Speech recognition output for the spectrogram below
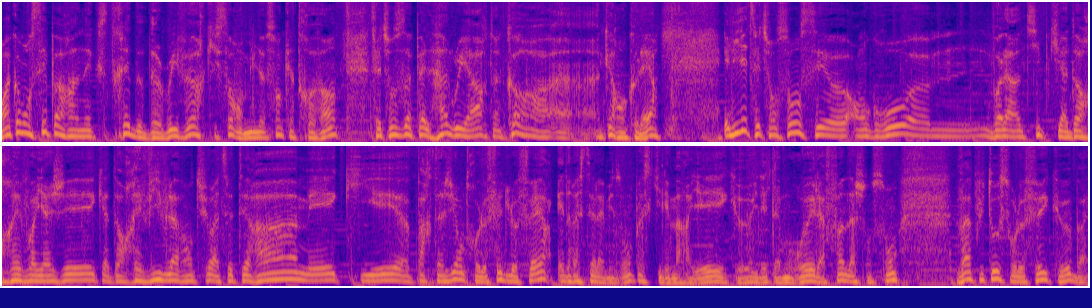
On va commencer par un extrait de The River qui sort en 1980. Cette chanson s'appelle Hungry Heart, un corps, un, cœur en colère. Et l'idée de cette chanson, c'est euh, en gros, euh, voilà, un type qui adorerait voyager, qui adorerait vivre l'aventure, etc., mais qui est euh, partagé entre le fait de le faire et de rester à la maison parce qu'il est marié et qu'il est amoureux. Et la fin de la chanson va plutôt sur le fait que, bah,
